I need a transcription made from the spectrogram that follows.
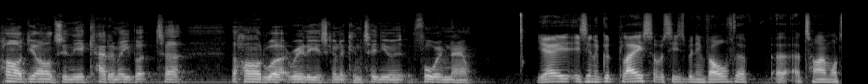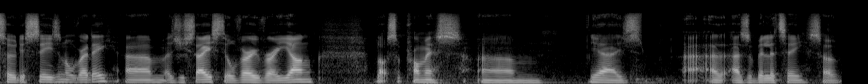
hard yards in the academy, but uh, the hard work really is going to continue for him now. Yeah, he's in a good place. Obviously, he's been involved a, a time or two this season already. Um, as you say, still very, very young. Lots of promise. Um, yeah, he's as ability. So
